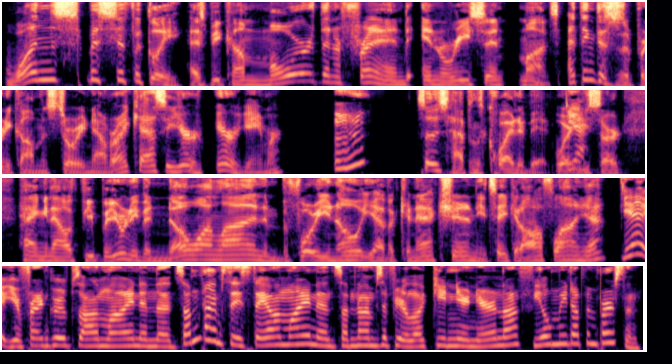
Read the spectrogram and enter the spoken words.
One specifically has become more than a friend in recent months. I think this is a pretty common story now, right, Cassie? You're, you're a gamer. Mm-hmm. So this happens quite a bit where Yeah. you start hanging out with people you don't even know online, and before you know it, you have a connection. You take it offline, yeah. yeah, your friend group's online, and then sometimes they stay online, and sometimes if you're lucky and you're near enough, you'll meet up in person.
